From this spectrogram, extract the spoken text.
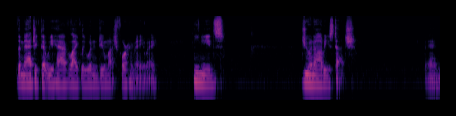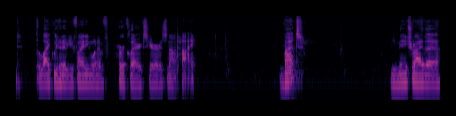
the magic that we have likely wouldn't do much for him anyway. He needs Juanabi's touch. And the likelihood of you finding one of her clerics here is not high. But you may try the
